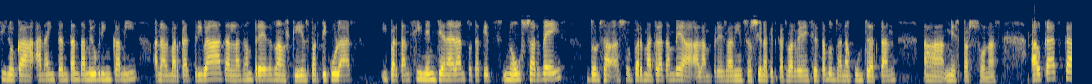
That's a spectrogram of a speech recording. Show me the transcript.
sinó que anar intentant també obrir un camí en el mercat privat, en les empreses, en els clients particulars, i per tant, si anem generant tots aquests nous serveis, doncs això permetrà també a, a l'empresa d'inserció, en aquest cas Barbera Incerta, doncs anar contractant uh, més persones. El cas que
